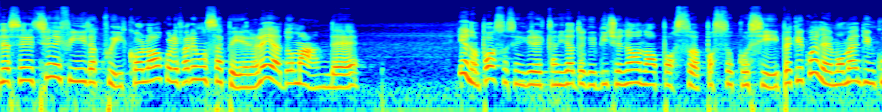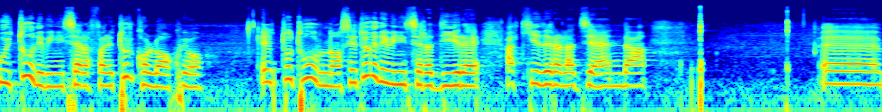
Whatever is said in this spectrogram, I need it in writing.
la selezione è finita qui, il colloquio le faremo sapere, lei ha domande, io non posso sentire il candidato che dice no, no, posso, posso così, perché quello è il momento in cui tu devi iniziare a fare tu il colloquio, è il tuo turno, sei tu che devi iniziare a dire, a chiedere all'azienda eh,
